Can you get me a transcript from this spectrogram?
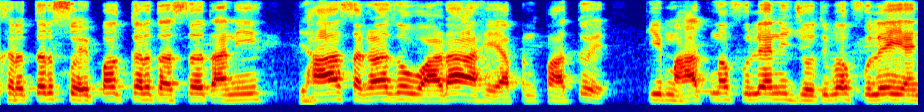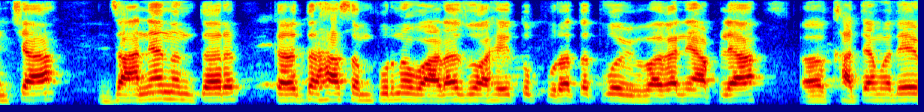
खरं तर स्वयंपाक करत असतात आणि हा सगळा जो वाडा आहे आपण पाहतोय की महात्मा फुले आणि ज्योतिबा फुले यांच्या जाण्यानंतर खरं तर हा संपूर्ण वाडा जो आहे तो पुरातत्व विभागाने आपल्या खात्यामध्ये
